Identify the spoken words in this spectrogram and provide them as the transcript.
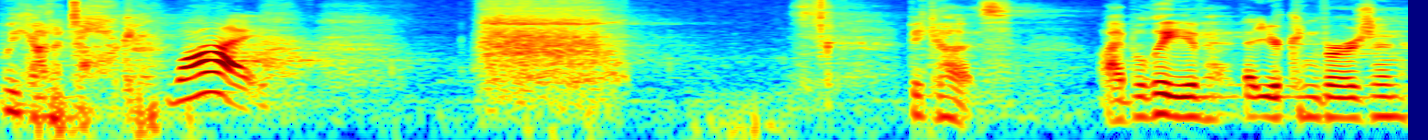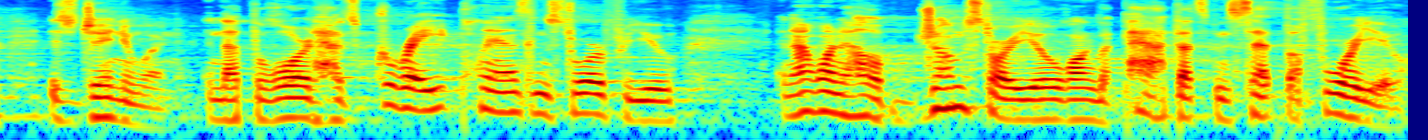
we gotta talk. Why? Because I believe that your conversion is genuine and that the Lord has great plans in store for you, and I want to help jumpstart you along the path that's been set before you.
